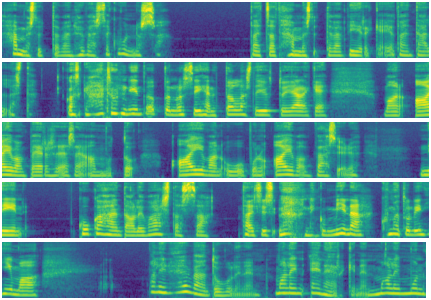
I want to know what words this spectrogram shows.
hämmästyttävän hyvässä kunnossa. Tai että sä oot hämmästyttävän virkeä, jotain tällaista koska hän on niin tottunut siihen, että tollaista juttujen jälkeen mä oon aivan perseeseen ammuttu, aivan uupunut, aivan väsynyt, niin kuka häntä oli vastassa, tai siis niin kuin minä, kun mä tulin himaa, mä olin hyvän tuulinen, mä olin energinen, mä olin mun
